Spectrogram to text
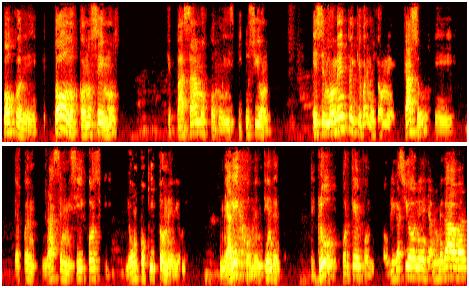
poco de que todos conocemos, que pasamos como institución. Es el momento en que, bueno, yo me caso, y después nacen mis hijos y yo un poquito medio me alejo, ¿me entienden? Del club. ¿Por qué? Por obligaciones, ya no me daban.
